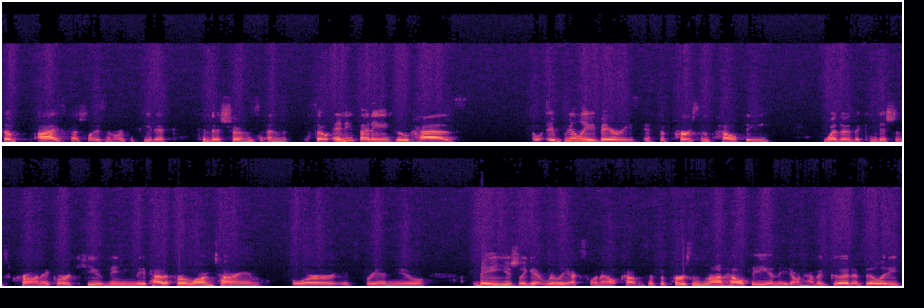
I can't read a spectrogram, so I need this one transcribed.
So I specialize in orthopedic conditions. And so anybody who has, oh, it really varies. If the person's healthy, whether the condition's chronic or acute, meaning they've had it for a long time or it's brand new, they usually get really excellent outcomes. If the person's not healthy and they don't have a good ability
